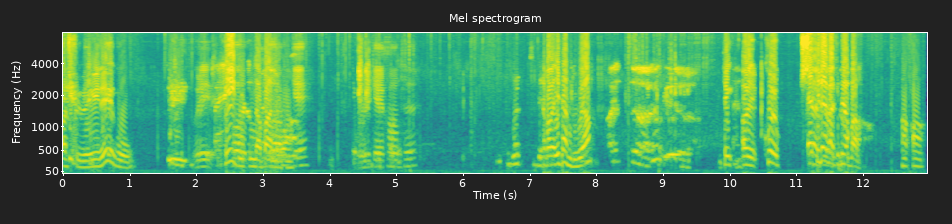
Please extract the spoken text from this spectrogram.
아씨 왜 이래 이거? 우리 게임 불렀나 봐, 너가. 올게 올게 카운트. 잠깐만 이 사람 누구야? 대, 아니 콜 야 기다려봐 기다려봐. 어어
